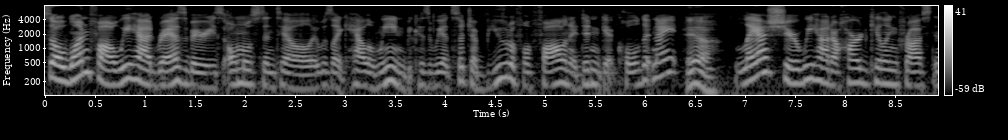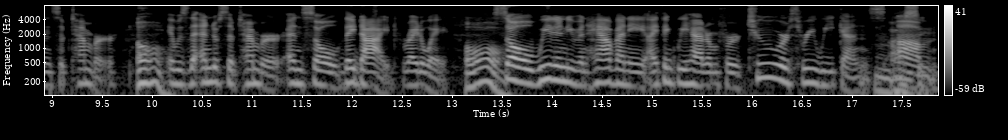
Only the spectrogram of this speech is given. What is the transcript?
So one fall we had raspberries almost until it was like Halloween because we had such a beautiful fall and it didn't get cold at night. yeah. Last year we had a hard killing frost in September. Oh. It was the end of September, and so they died right away. Oh. So we didn't even have any. I think we had them for two or three weekends. Mm, um,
